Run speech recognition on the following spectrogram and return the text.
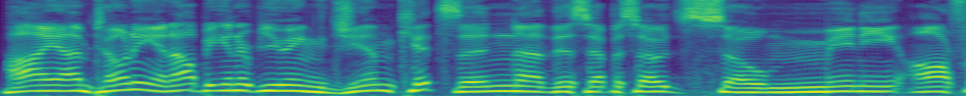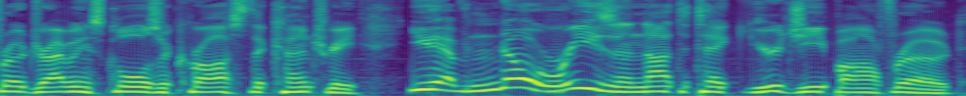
Hi, I'm Tony, and I'll be interviewing Jim Kitson uh, this episode. So many off road driving schools across the country. You have no reason not to take your Jeep off road.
